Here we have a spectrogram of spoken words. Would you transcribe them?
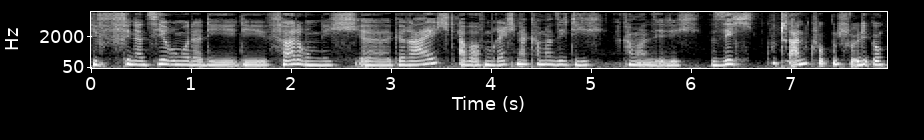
die Finanzierung oder die, die Förderung nicht äh, gereicht. Aber auf dem Rechner kann man sich die, kann man sich, sich gut angucken. Entschuldigung.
